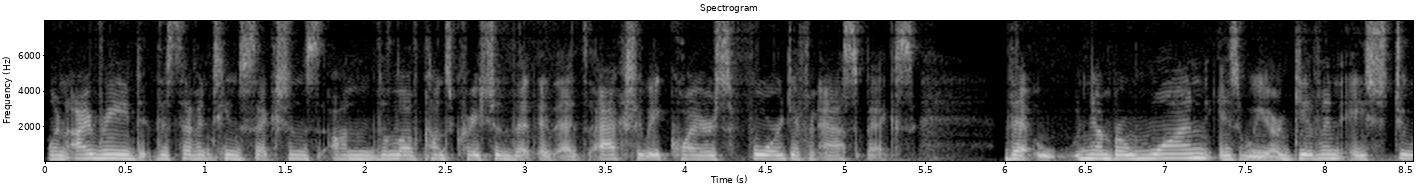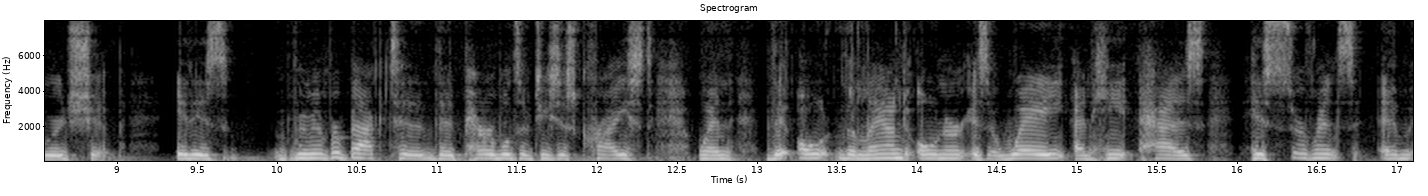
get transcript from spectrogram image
when I read the 17 sections on the law of consecration, that it actually requires four different aspects. That number one is we are given a stewardship. It is remember back to the parables of Jesus Christ when the the landowner is away and he has his servants um,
